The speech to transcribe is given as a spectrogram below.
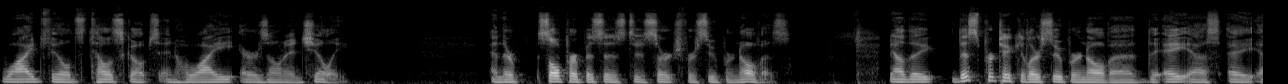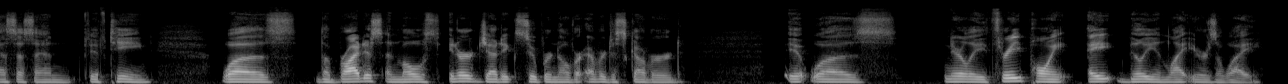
wide field telescopes in Hawaii, Arizona, and Chile. And their sole purpose is to search for supernovas. Now, the this particular supernova, the ASASSN 15, was the brightest and most energetic supernova ever discovered. It was nearly 3.8 billion light years away.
